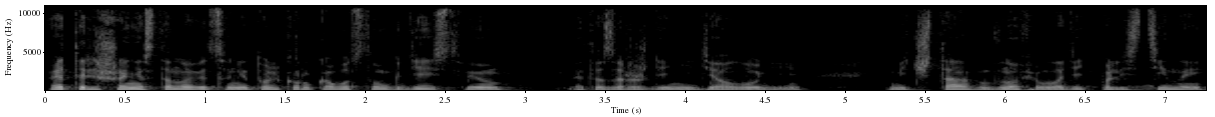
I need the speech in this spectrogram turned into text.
Это решение становится не только руководством к действию, это зарождение идеологии. Мечта вновь овладеть Палестиной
